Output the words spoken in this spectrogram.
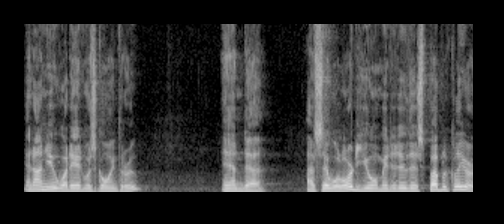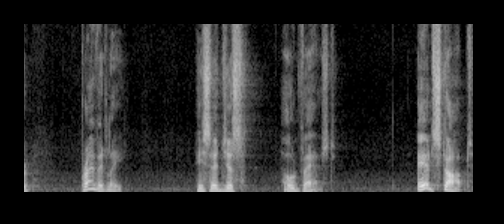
And I knew what Ed was going through. And uh, I said, Well, Lord, do you want me to do this publicly or privately. He said, just hold fast. Ed stopped.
